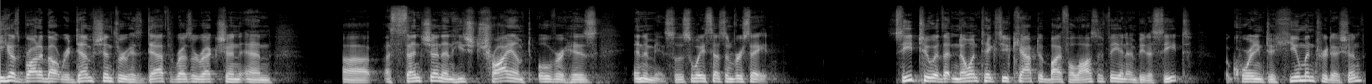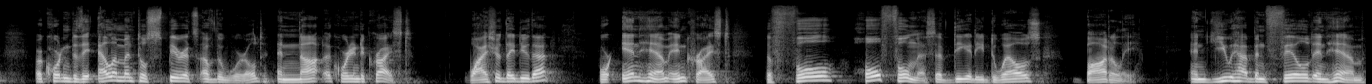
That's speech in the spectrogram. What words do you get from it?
He has brought about redemption through his death, resurrection, and uh, ascension, and he's triumphed over his enemies. So, this is what he says in verse 8 See to it that no one takes you captive by philosophy and empty deceit, according to human tradition, according to the elemental spirits of the world, and not according to Christ. Why should they do that? For in him, in Christ, the full, whole fullness of deity dwells bodily, and you have been filled in him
